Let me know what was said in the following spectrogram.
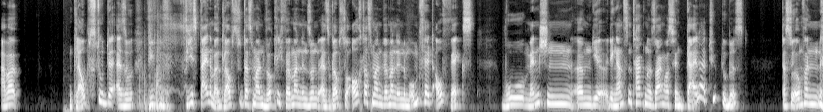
aber glaubst du, also, wie, wie ist deine Meinung? Glaubst du, dass man wirklich, wenn man in so ein, also glaubst du auch, dass man, wenn man in einem Umfeld aufwächst, wo Menschen ähm, dir den ganzen Tag nur sagen, was für ein geiler Typ du bist, dass du irgendwann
